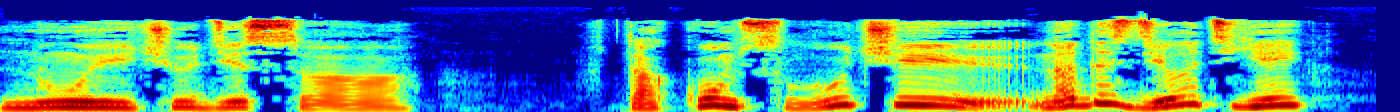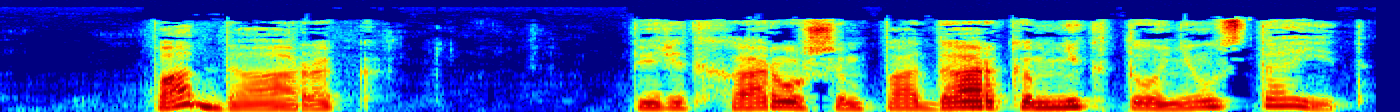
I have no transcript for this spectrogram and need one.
Ну и чудеса! В таком случае надо сделать ей подарок. Перед хорошим подарком никто не устоит,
